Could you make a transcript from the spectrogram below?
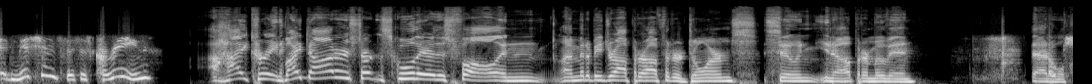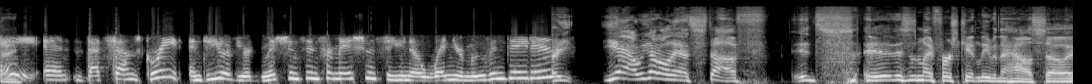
Admissions. This is Corrine. Uh, Hi, Corrine. My daughter is starting school there this fall, and I'm going to be dropping her off at her dorms soon, you know, helping her move in. That. Okay, and that sounds great. And do you have your admissions information so you know when your move-in date is? You- yeah, we got all that stuff. It's uh, this is my first kid leaving the house, so I,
